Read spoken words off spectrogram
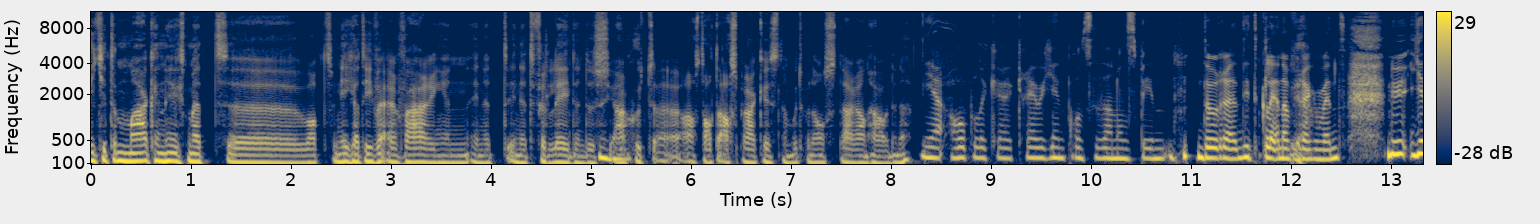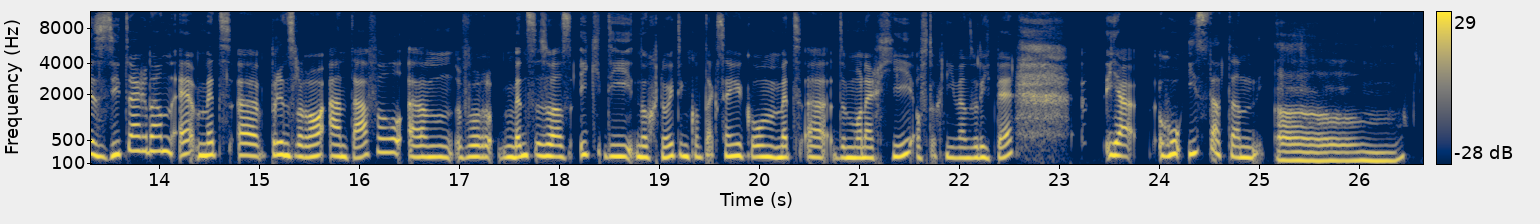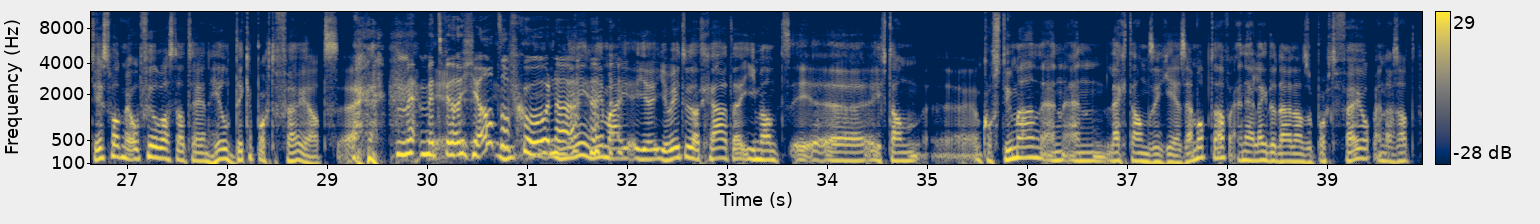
beetje te maken heeft met uh, wat negatieve ervaringen in het, in het verleden. Dus mm -hmm. ja, goed, uh, als dat de afspraak is, dan moeten we ons daaraan houden. Hè? Ja, hopelijk uh, krijgen we geen pronses aan ons been door dit kleine fragment. Nu, je zit daar dan hè, met Prins Laurent aan tafel. Um, voor mensen zoals ik, die nog nooit in contact zijn gekomen met de monarchie, of toch niet van zo dichtbij. Ja, hoe is dat dan? Uh, het eerste wat mij opviel was dat hij een heel dikke portefeuille had. Met, met veel geld of gewoon? Uh... Nee, nee, maar je, je weet hoe dat gaat. Hè. Iemand uh, heeft dan een kostuum aan en, en legt dan zijn gsm op tafel en hij legde daar dan zijn portefeuille op en daar zat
